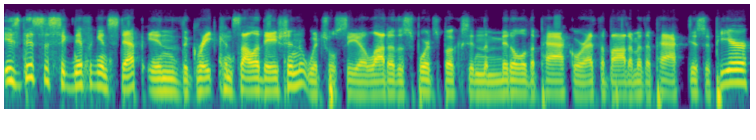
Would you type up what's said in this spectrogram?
is this a significant step in the great consolidation, which will see a lot of the sports books in the middle of the pack or at the bottom of the pack disappear?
